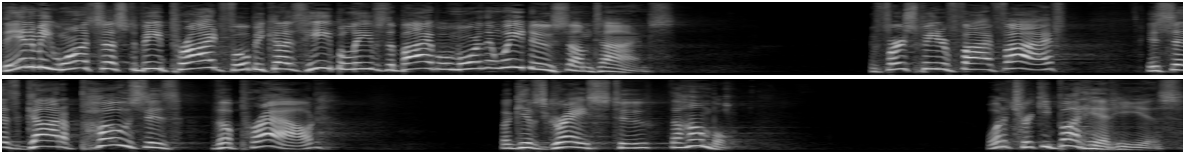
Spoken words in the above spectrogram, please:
The enemy wants us to be prideful because he believes the Bible more than we do sometimes. In 1 Peter 5 5, it says, God opposes the proud, but gives grace to the humble. What a tricky butthead he is.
